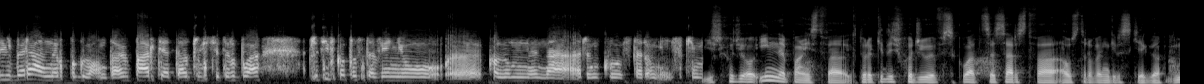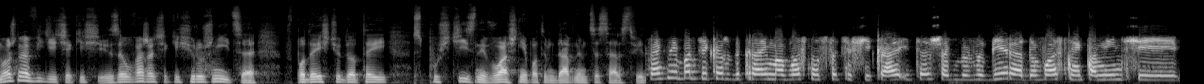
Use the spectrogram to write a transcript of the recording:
liberalnych poglądach. Partia ta oczywiście też była przeciwko postawieniu kolumny na rynku staromiejskim. Jeśli chodzi o inne państwa, które kiedyś wchodziły w skład Cesarstwa Austro-Węgierskiego. Można widzieć jakieś, zauważać jakieś różnice w podejściu do tej spuścizny właśnie po tym dawnym cesarstwie. Jak najbardziej każdy kraj ma własną specyfikę i też jakby wybiera do własnej pamięci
